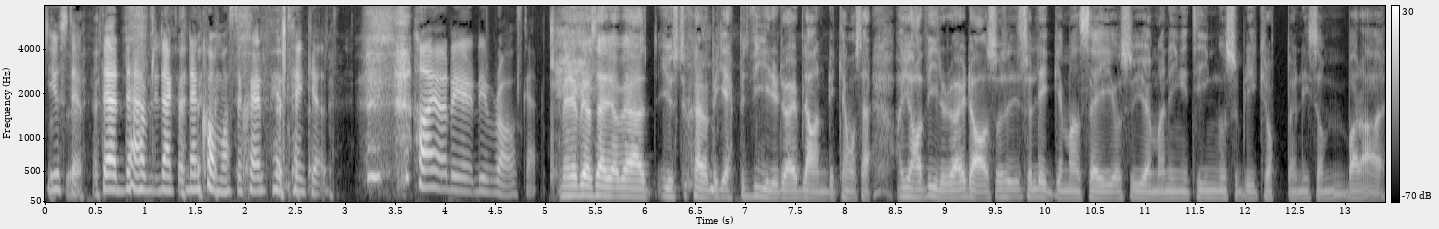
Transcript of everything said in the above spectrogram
Just att, eh, det, där, där, där, den kom av sig själv helt enkelt. Ja, ja det, det är bra Oskar. Men det blir så här, just själva begreppet vilodag ibland, det kan vara så här, "Ja, jag har vilodag idag, så, så lägger man sig och så gör man ingenting och så blir kroppen liksom bara,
